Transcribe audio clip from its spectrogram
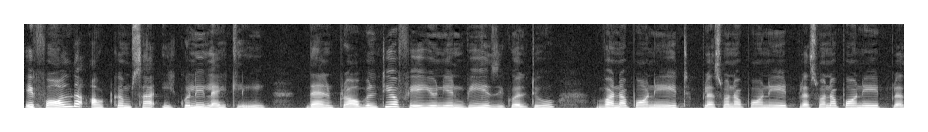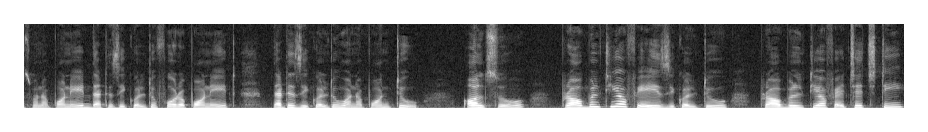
If all the outcomes are equally likely, then probability of A union B is equal to 1 upon 8 plus 1 upon 8 plus 1 upon 8 plus 1 upon 8 that is equal to 4 upon 8 that is equal to 1 upon 2. Also, probability of A is equal to probability of HHT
